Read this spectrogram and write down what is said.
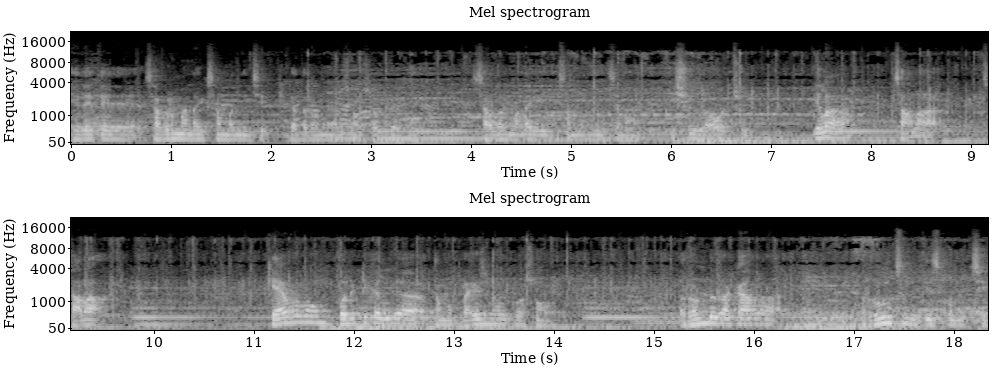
ఏదైతే శబరిమలకి సంబంధించి గత రెండు మూడు సంవత్సరాల క్రితం శబరిమలకి సంబంధించిన ఇష్యూ కావచ్చు ఇలా చాలా చాలా కేవలం పొలిటికల్గా తమ ప్రయోజనాల కోసం రెండు రకాల రూల్స్ని తీసుకొని వచ్చి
